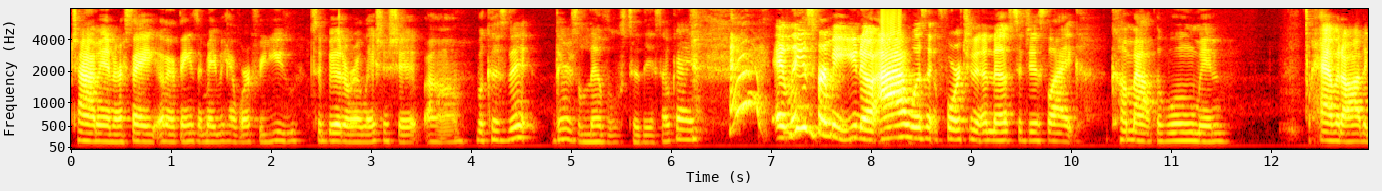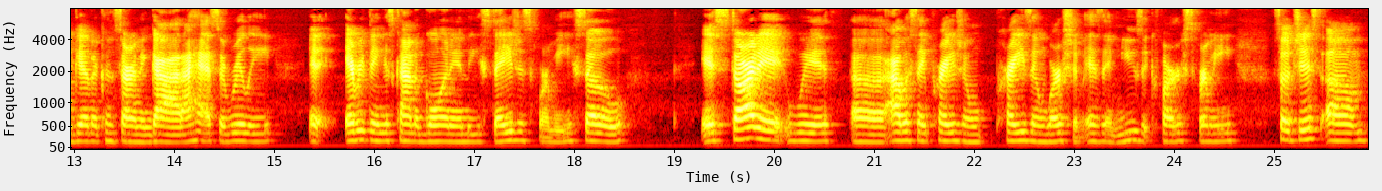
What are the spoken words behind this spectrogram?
chime in or say other things that maybe have worked for you to build a relationship um, because th- there's levels to this okay at least for me you know i wasn't fortunate enough to just like come out the womb and have it all together concerning god i had to really it, everything is kind of going in these stages for me so it started with uh, i would say praise and praise and worship as in music first for me so just um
